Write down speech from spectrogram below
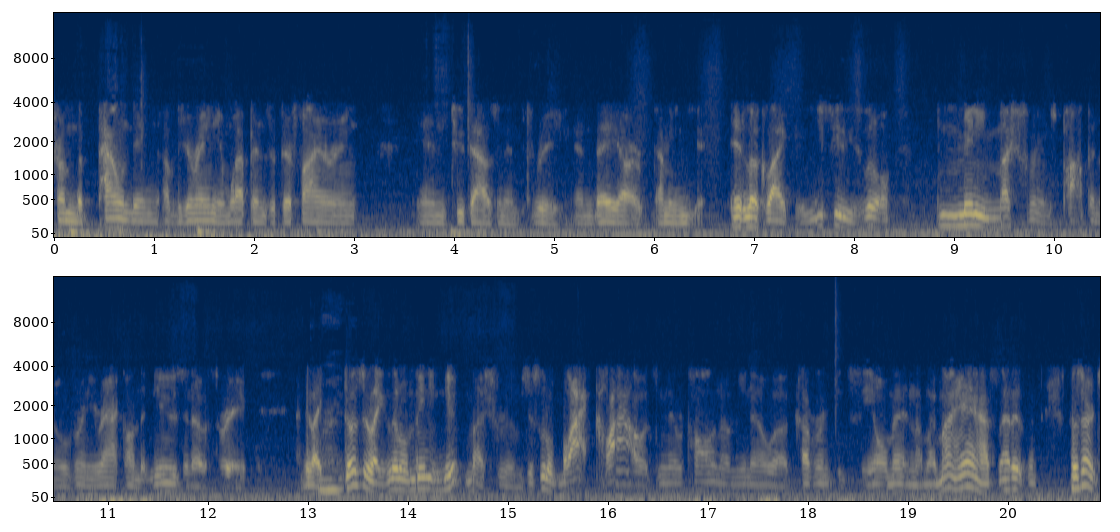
from the pounding of the uranium weapons that they're firing in 2003. And they are, I mean, it looked like you see these little mini mushrooms popping over in Iraq on the news in 03. Be like, right. those are like little mini nuke mushrooms, just little black clouds, and they were calling them, you know, uh, covering concealment. And I'm like, my ass, that isn't. Those aren't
